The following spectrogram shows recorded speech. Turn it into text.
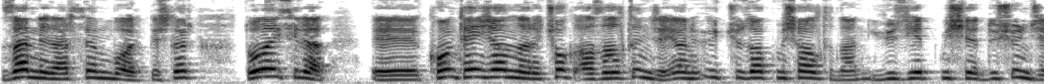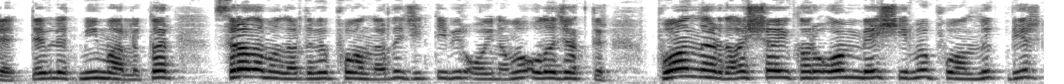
zannedersem bu arkadaşlar. Dolayısıyla e, kontenjanları çok azaltınca yani 366'dan 170'e düşünce devlet mimarlıklar sıralamalarda ve puanlarda ciddi bir oynama olacaktır. Puanlarda aşağı yukarı 15-20 puanlık bir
